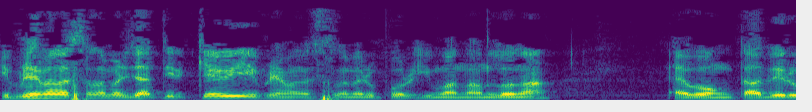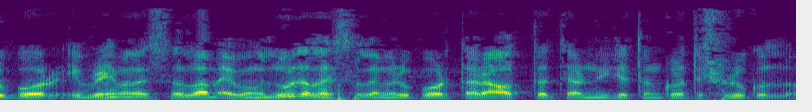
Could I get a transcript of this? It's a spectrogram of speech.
ইব্রাহিম আলাহিসাল্লামের জাতির কেউই ইব্রাহিম আলাহিসাল্লামের উপর ইমান আনল না এবং তাদের উপর, ইব্রাহিম আলাহিসাল্লাম এবং লুত আলাহিসাল্লামের উপর তারা অত্যাচার নির্যাতন করতে শুরু করল।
